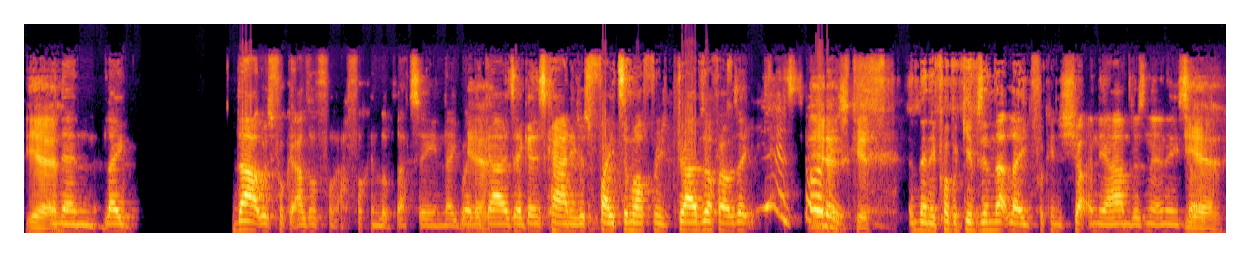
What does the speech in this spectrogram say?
he? Yeah, And then like that was fucking. I love. I fucking love that scene. Like when Yeah. the guy's like in his car and he just fights him off and he drives off. I was like, yes, yeah, Tony. it's good. And then he probably gives him that like fucking shot in the arm, doesn't it? And he's Yeah, of-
